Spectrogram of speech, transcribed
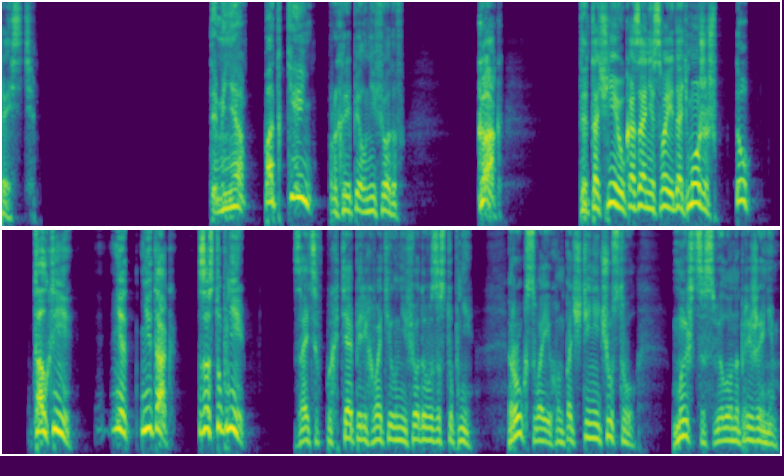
шесть. — Ты меня подкинь! — прохрипел Нефедов. — Как? Ты точнее указания свои дать можешь? Ну, толкни! Нет, не так! Заступни! Зайцев пыхтя перехватил Нефедова за ступни. Рук своих он почти не чувствовал. Мышцы свело напряжением.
